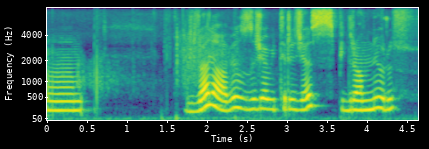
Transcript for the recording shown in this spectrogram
Hmm. Güzel abi hızlıca bitireceğiz. Speedrunlıyoruz.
